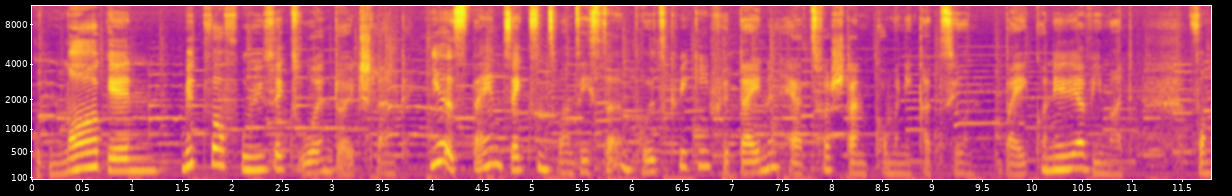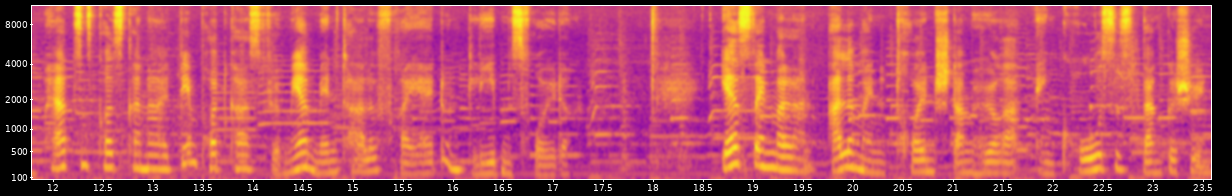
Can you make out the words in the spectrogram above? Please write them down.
Guten Morgen, Mittwoch früh 6 Uhr in Deutschland. Hier ist dein 26. Impulsquickie für deine Herzverstand-Kommunikation bei Cornelia Wiemert vom Herzenskostkanal, dem Podcast für mehr mentale Freiheit und Lebensfreude. Erst einmal an alle meine treuen Stammhörer ein großes Dankeschön,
